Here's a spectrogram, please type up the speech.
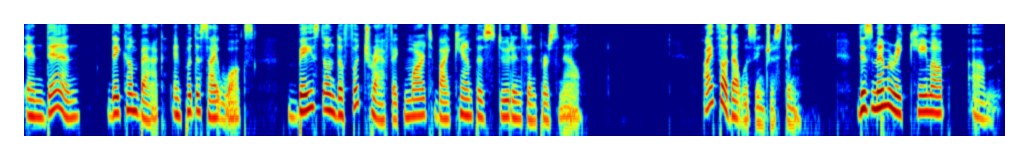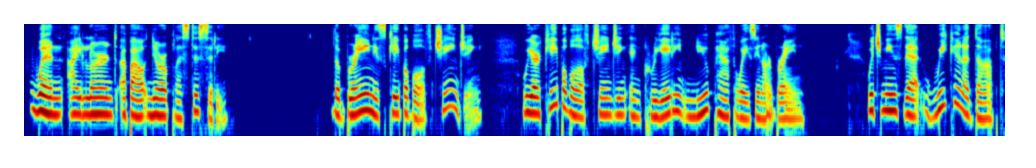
and then they come back and put the sidewalks based on the foot traffic marked by campus students and personnel. I thought that was interesting. This memory came up um, when I learned about neuroplasticity. The brain is capable of changing. We are capable of changing and creating new pathways in our brain, which means that we can adopt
